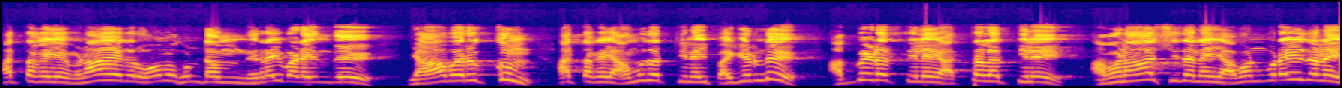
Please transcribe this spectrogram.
அத்தகைய விநாயகர் ஓமகுண்டம் நிறைவடைந்து யாவருக்கும் அத்தகைய அமுதத்தினை பகிர்ந்து அவ்விடத்திலே அத்தலத்திலே அவனாசிதனை அவன் முறைதனை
